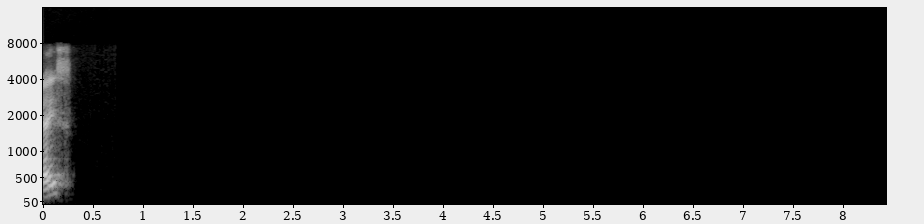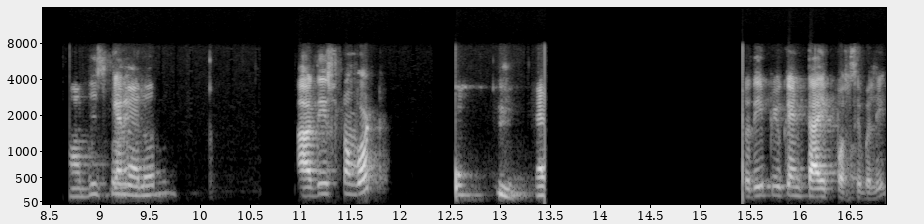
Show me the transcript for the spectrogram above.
guys? Are these from Valorant? Are these from what? Sudeep, you can type possibly.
